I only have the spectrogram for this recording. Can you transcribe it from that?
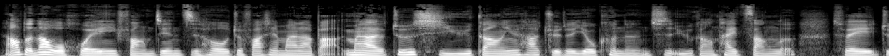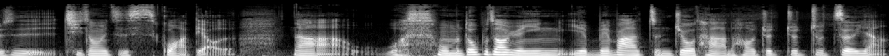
然后等到我回房间之后，就发现麦拉把麦拉就是洗鱼缸，因为他觉得有可能是鱼缸太脏了，所以就是其中一只挂掉了。那我我们都不知道原因，也没办法拯救它，然后就就就这样。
